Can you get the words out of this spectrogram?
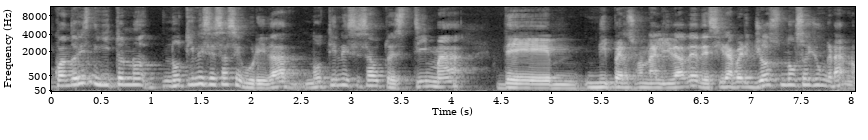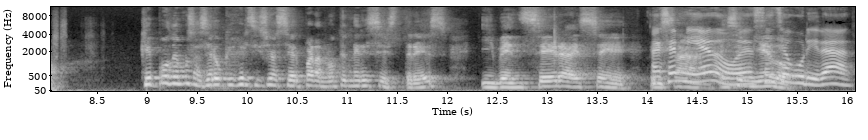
cuando eres niñito no, no tienes esa seguridad, no tienes esa autoestima de mm, ni personalidad de decir, a ver, yo no soy un grano. ¿Qué podemos hacer o qué ejercicio hacer para no tener ese estrés y vencer a ese, a ese miedo, ese esa inseguridad.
